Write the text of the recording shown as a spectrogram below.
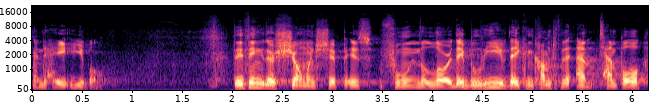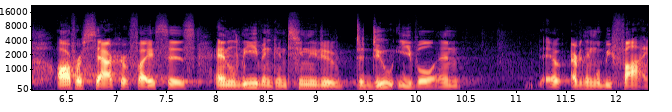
and hate evil. They think their showmanship is fooling the Lord. They believe they can come to the temple, offer sacrifices, and leave and continue to, to do evil, and everything will be fine.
